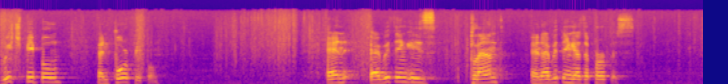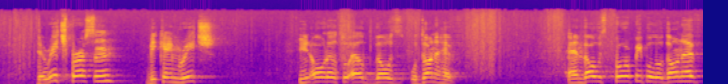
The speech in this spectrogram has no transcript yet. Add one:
rich people and poor people. And everything is planned and everything has a purpose. The rich person became rich in order to help those who don't have. And those poor people who don't have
